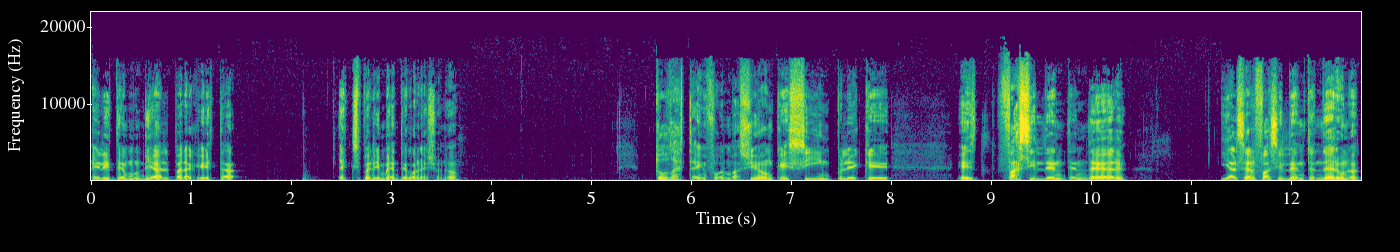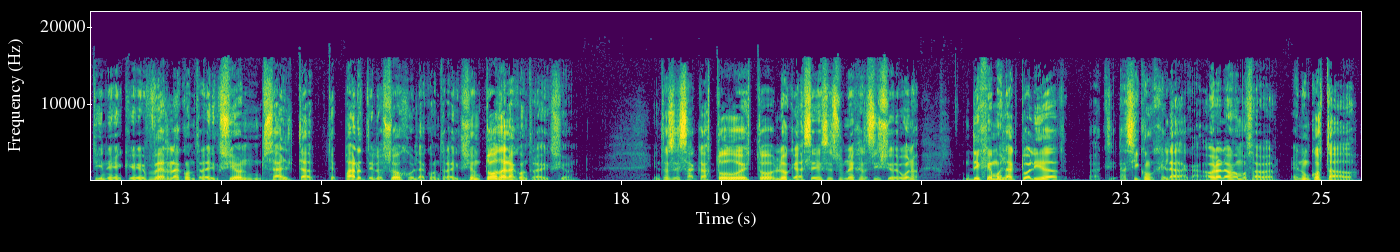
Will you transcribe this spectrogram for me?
élite mundial para que ésta experimente con ellos, ¿no? Toda esta información que es simple, que es fácil de entender, y al ser fácil de entender uno tiene que ver la contradicción, salta, te parte los ojos la contradicción, toda la contradicción. Entonces sacás todo esto, lo que haces es un ejercicio de, bueno, dejemos la actualidad ac- así congelada acá, ahora la vamos a ver, en un costado.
